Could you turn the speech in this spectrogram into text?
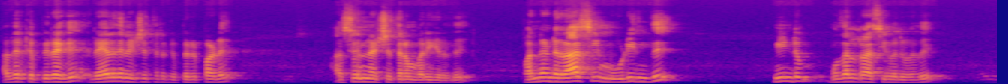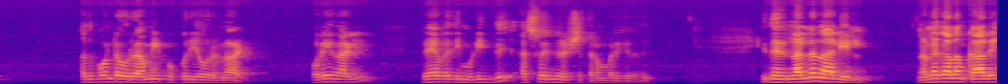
அதற்கு பிறகு ரேவதி நட்சத்திரத்துக்கு பிற்பாடு அஸ்வினி நட்சத்திரம் வருகிறது. பன்னெண்டு ராசி முடிந்து மீண்டும் முதல் ராசி வருவது. அது போன்ற ஒரு அமைப்புக்குரிய ஒரு நாள். ஒரே நாளில் ரேவதி முடிந்து அஸ்வதி நட்சத்திரம் வருகிறது. இந்த நல்ல நாளில் நல்ல காலம் காலை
